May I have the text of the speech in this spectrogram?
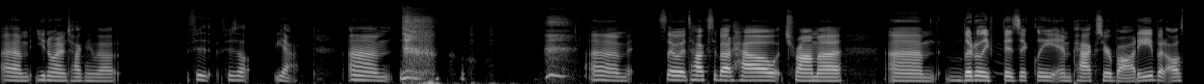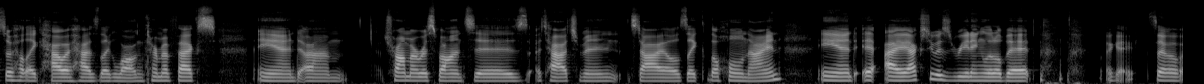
um, you know what I'm talking about. physio, yeah. Um, um, so it talks about how trauma um, literally physically impacts your body, but also how like how it has like long term effects and um, trauma responses, attachment styles, like the whole nine. And it, I actually was reading a little bit. okay, so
